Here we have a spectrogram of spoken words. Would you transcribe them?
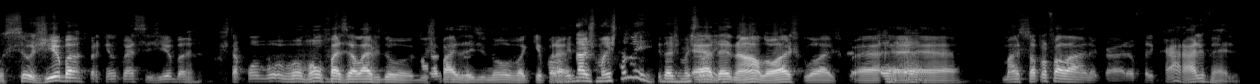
o seu Giba, pra quem não conhece Giba, está com- vamos fazer a live do- dos pais aí de novo aqui Ó, para E das mães também. E das mães É, também. não, lógico, lógico. É, É, é, é. Mas só pra falar, né, cara? Eu falei, caralho, velho.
